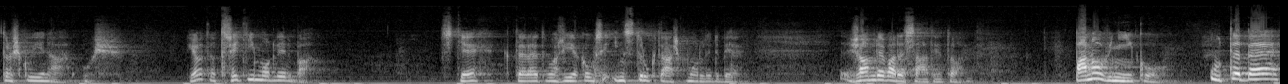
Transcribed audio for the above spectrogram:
trošku jiná už. Jo, to třetí modlitba z těch, které tvoří jakousi instruktáž k modlitbě. Žalm 90 je to. Panovníku, u tebe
